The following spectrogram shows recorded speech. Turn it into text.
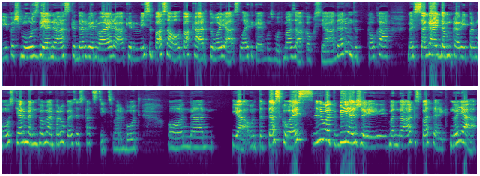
īpaši mūsdienās, kad arvien vairāk ir visa pasaule pakārtojās, lai tikai mums būtu mazāk kaut kas jādara. Un tad kaut kā mēs sagaidām, ka arī par mūsu ķermeni tomēr parūpēsies kāds cits varbūt. Un, jā, un tas, ko es ļoti bieži man nākas pateikt, nu jā,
